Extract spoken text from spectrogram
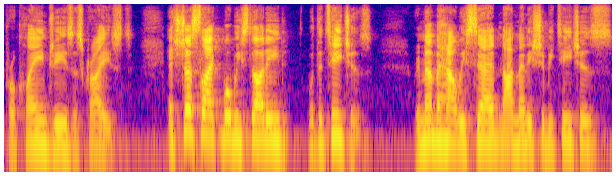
Proclaim Jesus Christ. It's just like what we studied with the teachers. Remember how we said not many should be teachers?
